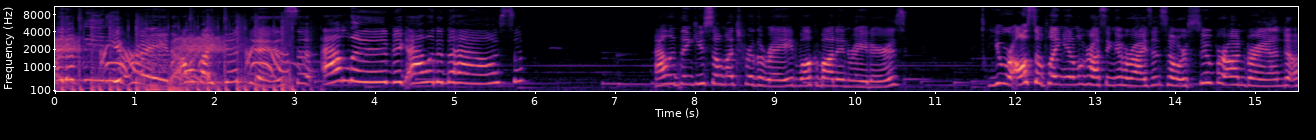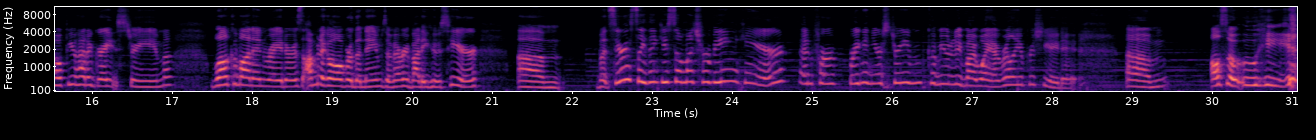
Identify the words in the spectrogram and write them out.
An immediate raid! Oh my goodness! Alan! Big Alan in the house! Alan, thank you so much for the raid. Welcome on in, Raiders. You were also playing Animal Crossing New Horizons, so we're super on brand. Hope you had a great stream. Welcome on in, Raiders. I'm gonna go over the names of everybody who's here. Um, but seriously, thank you so much for being here and for bringing your stream community my way. I really appreciate it. Um, also, ooh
